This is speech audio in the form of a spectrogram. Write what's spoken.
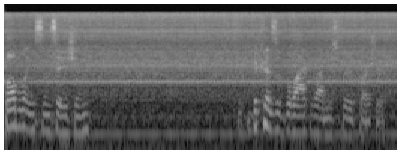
bubbling sensation because of the lack of atmospheric pressure.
